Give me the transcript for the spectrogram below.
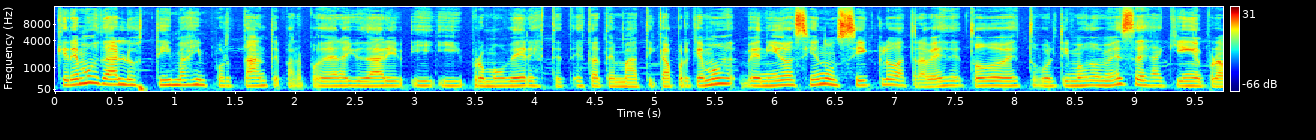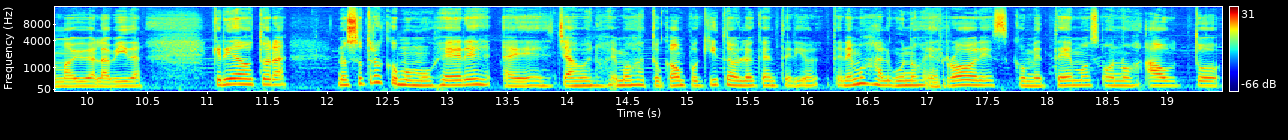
queremos dar los tips más importantes para poder ayudar y, promover este, esta temática, porque hemos venido haciendo un ciclo a través de todos estos últimos dos meses aquí en el programa Viva la Vida. Querida doctora, nosotros como mujeres, eh, ya bueno, hemos tocado un poquito en el bloque anterior, tenemos algunos errores, cometemos o nos auto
